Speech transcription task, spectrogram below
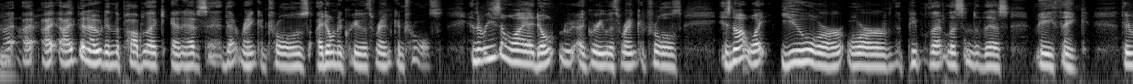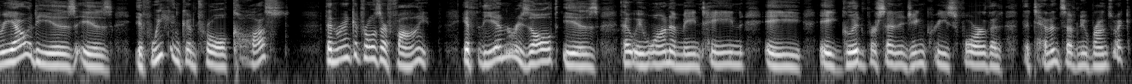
Mm. I, I, I've been out in the public and have said that rent controls, I don't agree with rent controls. And the reason why I don't agree with rent controls is not what you or, or the people that listen to this may think. The reality is, is if we can control cost, then rent controls are fine. If the end result is that we want to maintain a, a good percentage increase for the, the tenants of New Brunswick,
